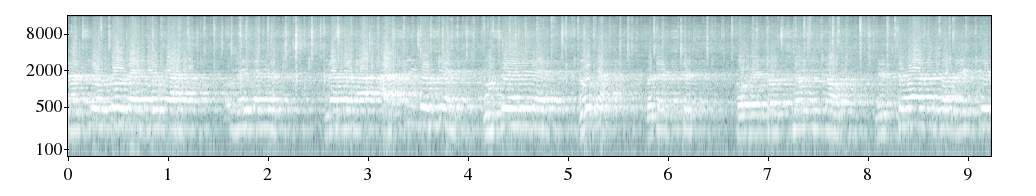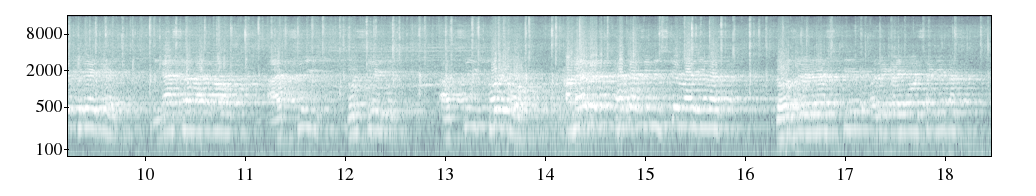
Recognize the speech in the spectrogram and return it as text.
夏を東大どうかお願いいたします皆様熱いご支援ご声援でどうか私たち公明党地方議のネットワークの連携プレーで皆様の熱いご支援に熱い声を必ず形にしてまいりますどうぞよろしくお願い申し上げます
